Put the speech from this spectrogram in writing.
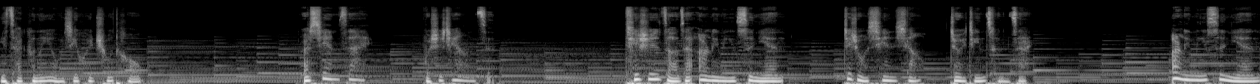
你才可能有机会出头。而现在，不是这样子。其实早在二零零四年，这种现象就已经存在。二零零四年，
